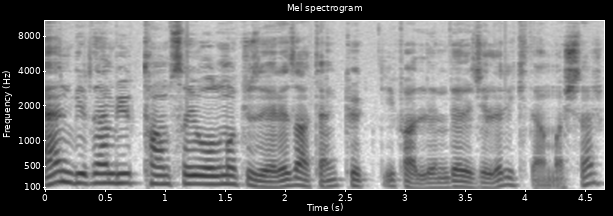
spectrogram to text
n birden büyük tam sayı olmak üzere zaten köklü ifadelerin dereceleri 2'den başlar.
